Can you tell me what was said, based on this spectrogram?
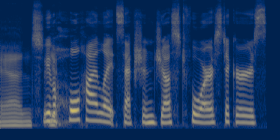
And We have yeah, a whole highlight section just for stickers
